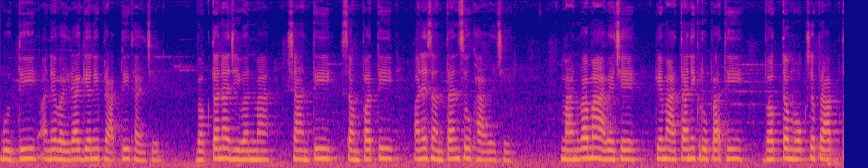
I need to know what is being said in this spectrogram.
બુદ્ધિ અને વૈરાગ્યની પ્રાપ્તિ થાય છે. ભક્તના જીવનમાં શાંતિ, સંપત્તિ અને સંતાન સુખ આવે છે. માનવામાં આવે છે કે માતાની કૃપાથી ભક્ત મોક્ષ પ્રાપ્ત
